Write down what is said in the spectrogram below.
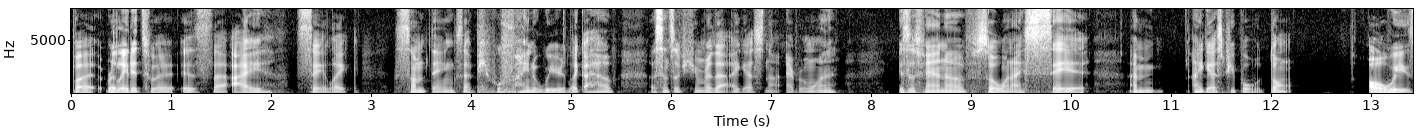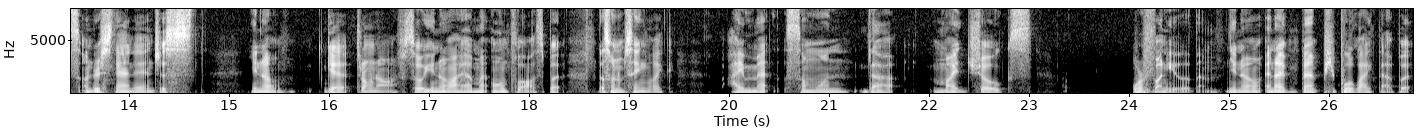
but related to it is that I say like some things that people find weird. Like I have a sense of humor that I guess not everyone is a fan of. So when I say it, I'm I guess people don't always understand it and just you know get thrown off. So you know I have my own flaws, but that's what I'm saying. Like I met someone that my jokes were funny to them, you know, and I've met people like that, but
